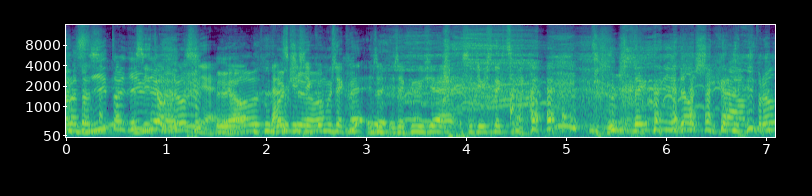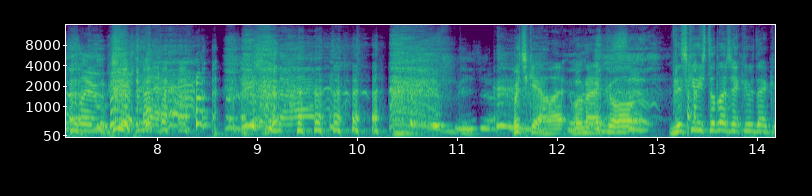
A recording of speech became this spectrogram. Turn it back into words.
ono to zní, to, zní to hrozně. Jo? jo Já když někomu řekne, že, řeknu, že se ti už nechce. už nechci vidět další chrám, prosím. Počkej, ale ono jako, vždycky, když tohle řeknu, tak,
